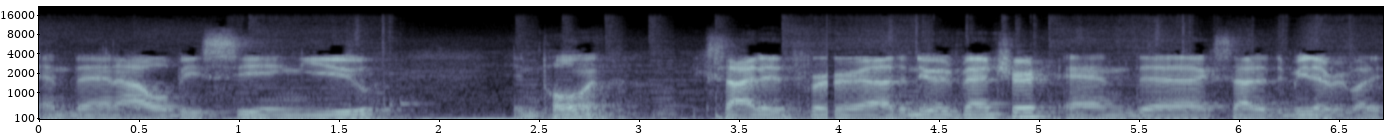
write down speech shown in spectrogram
and then I will be seeing you in Poland. Excited for uh, the new adventure and uh, excited to meet everybody.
